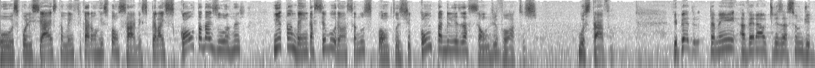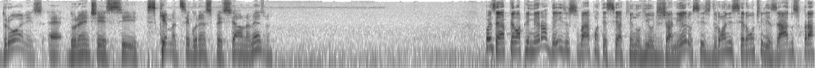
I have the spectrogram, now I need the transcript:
Os policiais também ficarão responsáveis pela escolta das urnas e também da segurança nos pontos de contabilização de votos. Gustavo. E Pedro, também haverá utilização de drones é, durante esse esquema de segurança especial, não é mesmo? Pois é, pela primeira vez isso vai acontecer aqui no Rio de Janeiro. Esses drones serão utilizados para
